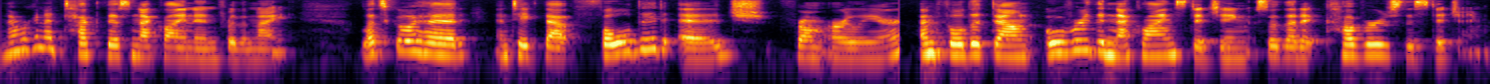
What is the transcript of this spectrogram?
Now we're going to tuck this neckline in for the night. Let's go ahead and take that folded edge from earlier and fold it down over the neckline stitching so that it covers the stitching.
